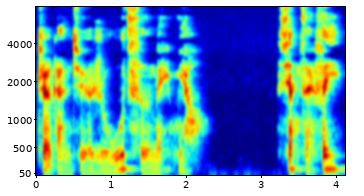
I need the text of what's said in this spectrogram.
这感觉如此美妙，像在飞。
